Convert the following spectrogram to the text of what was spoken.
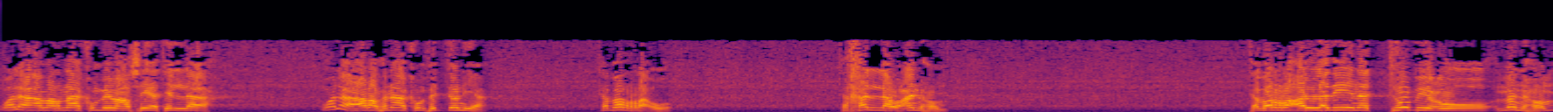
ولا أمرناكم بمعصية الله. ولا عرفناكم في الدنيا. تبرأوا تخلوا عنهم. تبرأ الذين اتبعوا من هم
